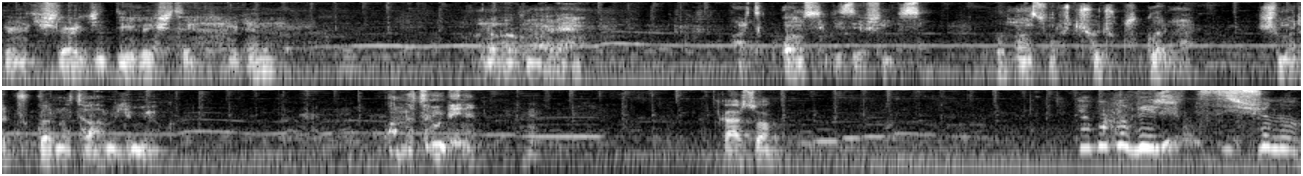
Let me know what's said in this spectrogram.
Demek işler ciddileşti öyle mi? Bana bakma öyle. Artık 18 yaşındasın. Bundan sonra çocukluklarına, şımarıklıklarına tahammülüm yok. Anladın mı beni? Garson. Ya baba verir misin şunu?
